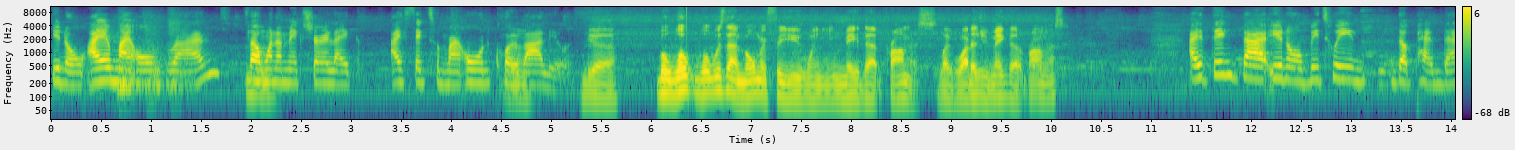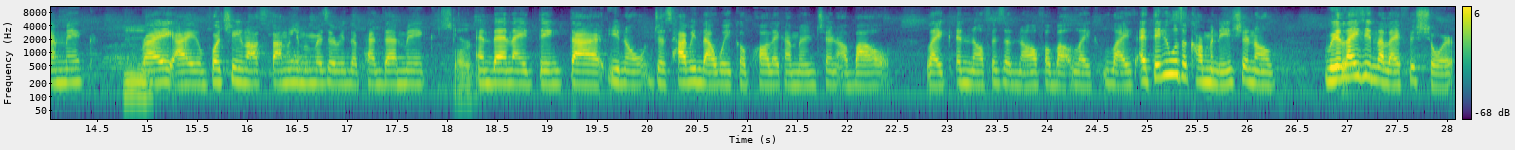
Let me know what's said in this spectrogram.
you know, I am my own brand. So I mm-hmm. want to make sure like I stick to my own core Yeah. values. Yeah. But what what was that moment for you when you made that promise? Like, why did you make that promise? I think that, you know, between the pandemic, Mm. right? I unfortunately lost family members during the pandemic. Sorry. And then I think that, you know, just having that wake up call, like I mentioned, about like enough is enough, about like life. I think it was a combination of realizing that life is short,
